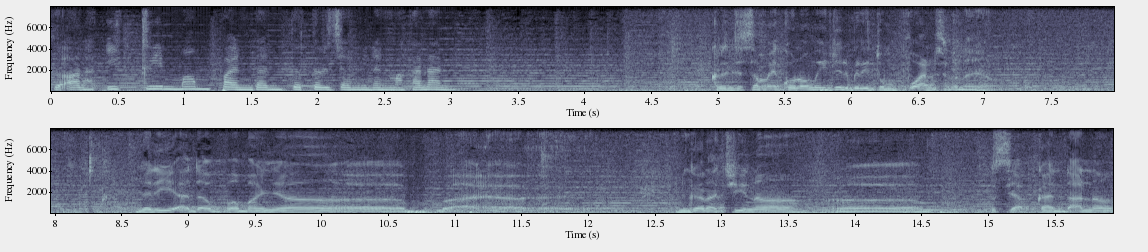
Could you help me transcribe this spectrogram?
ke arah iklim mampan dan keterjaminan makanan kerjasama ekonomi itu diberi tumpuan sebenarnya. Jadi ada umpamanya uh, uh, negara China uh, persiapkan dana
